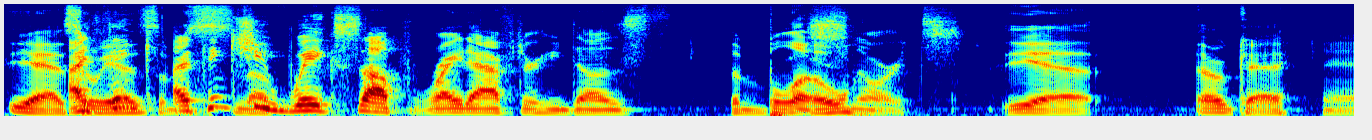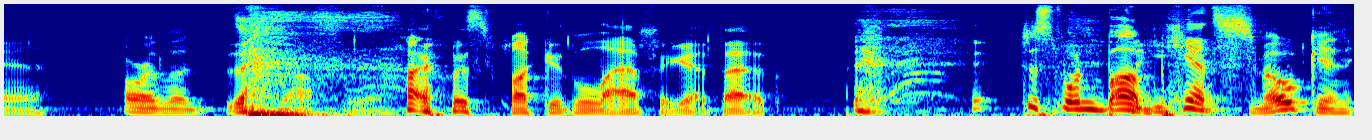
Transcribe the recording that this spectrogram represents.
Yeah, so I he has think some I think she snuff. wakes up right after he does the he blow. snorts. Yeah. Okay. Yeah, or the snuff. Yeah. I was fucking laughing at that. Just one Like, bump. you can't smoke in you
